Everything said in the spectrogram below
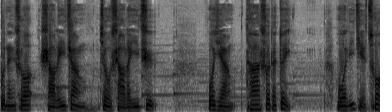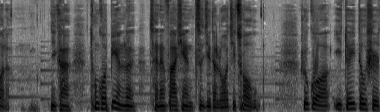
不能说少了一脏就少了一志。我想他说的对，我理解错了。你看，通过辩论才能发现自己的逻辑错误。如果一堆都是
